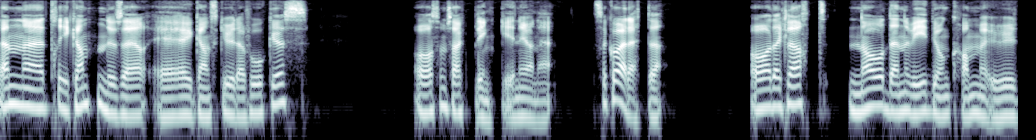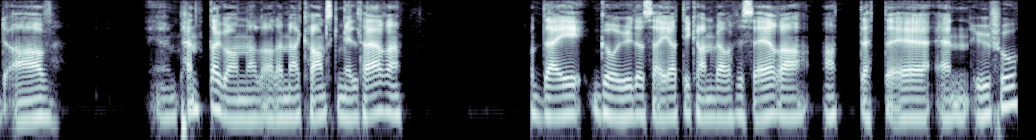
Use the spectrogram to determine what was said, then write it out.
Den eh, trikanten du ser, er ganske ute av fokus, og som sagt blinker i og ned. Så hva er dette? Og det er klart, når denne videoen kommer ut av eh, Pentagon, eller det amerikanske militæret, og de går ut og sier at de kan verifisere at dette er en ufo,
